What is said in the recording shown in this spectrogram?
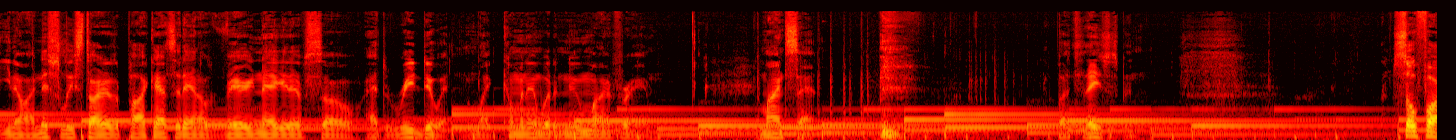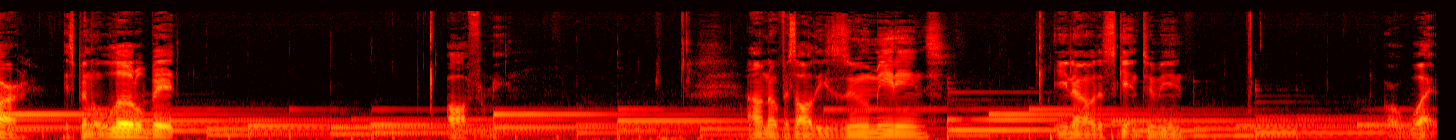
You know, I initially started a podcast today and I was very negative, so I had to redo it. I'm like coming in with a new mind frame, mindset. but today's just been, so far, it's been a little bit don't know if it's all these Zoom meetings, you know, that's getting to me, or what.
